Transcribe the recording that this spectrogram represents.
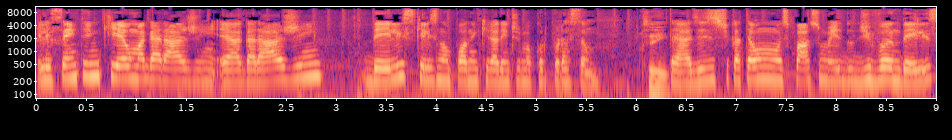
Eles sentem que é uma garagem, é a garagem deles que eles não podem criar dentro de uma corporação. Sim. Então, às vezes fica até um espaço meio do divã deles.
